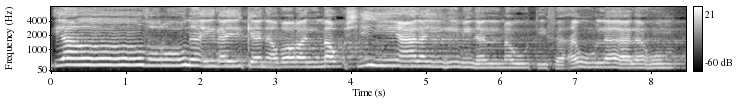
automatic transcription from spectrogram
ينظرون إليك نظر المغشي عليه من الموت فأولى لهم.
